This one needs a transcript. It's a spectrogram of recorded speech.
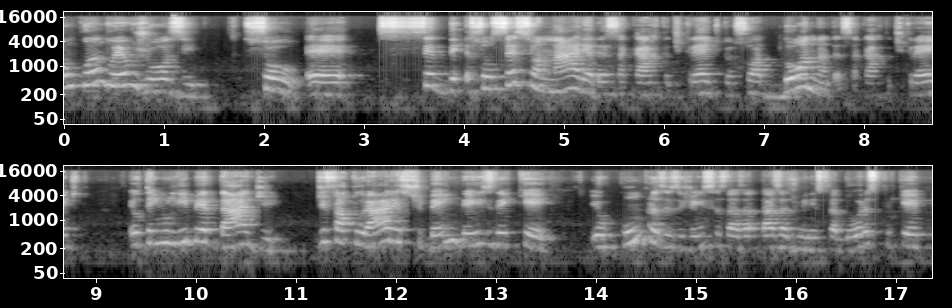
Então, quando eu, Josi, sou, é, cede, sou cessionária dessa carta de crédito, eu sou a dona dessa carta de crédito, eu tenho liberdade de faturar este bem desde que eu cumpra as exigências das, das administradoras, porque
